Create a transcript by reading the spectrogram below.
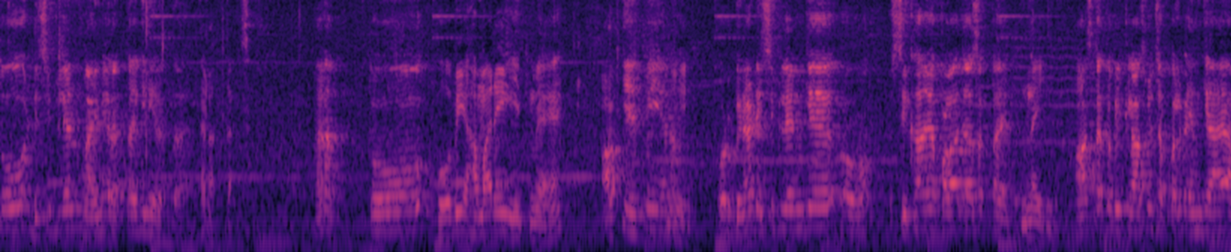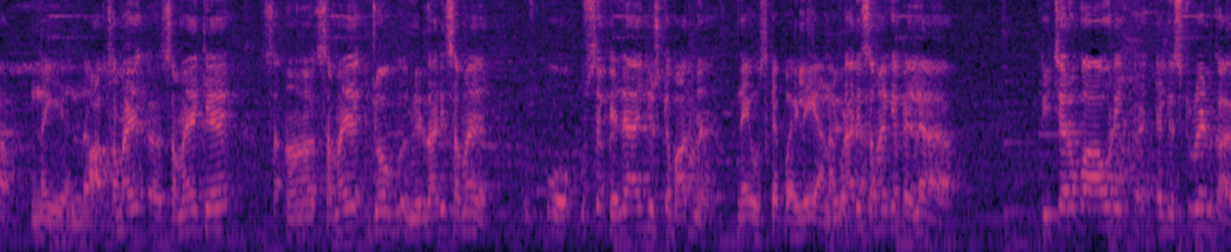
तो डिसिप्लिन मायने रखता है कि नहीं रखता है? रखता है सर। है ना? तो वो भी हमारे हित में है। आपके हित में ही है ना? और बिना डिसिप्लिन के अ, सिखा या पढ़ा जा सकता है? नहीं। आज तक कभी क्लास में चप्पल पहन के आया आप? नहीं अंदर आप समय समय के समय जो निर्धारित समय है उसको उससे पहले आए कि उसके बाद में आए? नहीं उसके पहले ही आना निर्धारित समय के पहले आया आप? टीचरों का और एक, एक स्टूडेंट का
